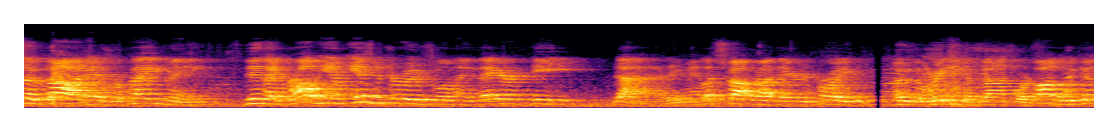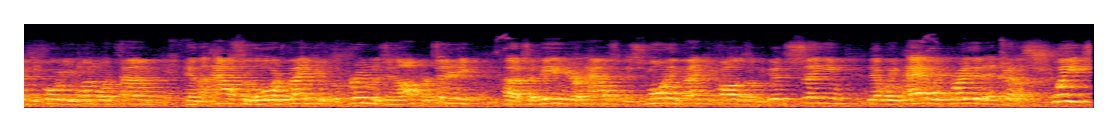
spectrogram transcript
so God has repaid me. Then they brought him into Jerusalem, and there he died. Amen. Let's stop right there and pray over the reading of God's Word. Father, we come before you one more time in the house of the Lord. Thank you for the privilege and the opportunity uh, to be in your house this morning. Thank you, Father, for the good singing that we've had. We pray that it's been a sweet,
